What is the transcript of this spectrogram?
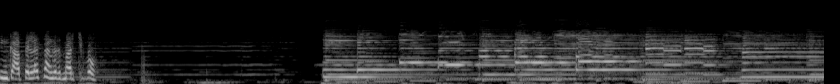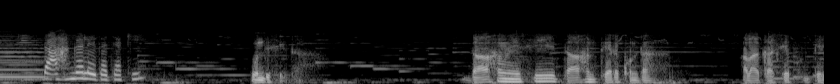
ఇంకా పిల్ల సంగతి మర్చిపో. దాహంగా లేదా జాకి? ఉంది సీత. దాహం వేసి దాహం తీరకుండా అలా కాసేపు ఉంటే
